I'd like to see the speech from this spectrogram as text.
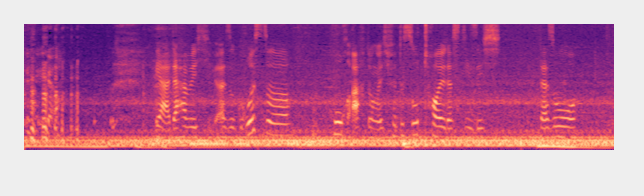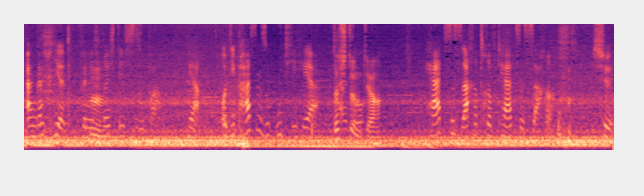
ja. ja, da habe ich also größte Hochachtung. Ich finde es so toll, dass die sich da so engagieren. Finde ich Hm. richtig super. Ja. Und die passen so gut hierher. Das also, stimmt, ja. Herzenssache trifft Herzenssache. Schön.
